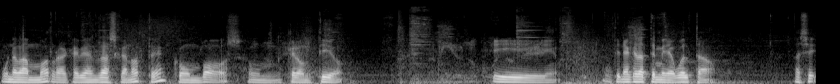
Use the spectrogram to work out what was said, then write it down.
Una mazmorra que había en Rasga Norte, con un boss, un, que era un tío. Y tenía que darte media vuelta. Así.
